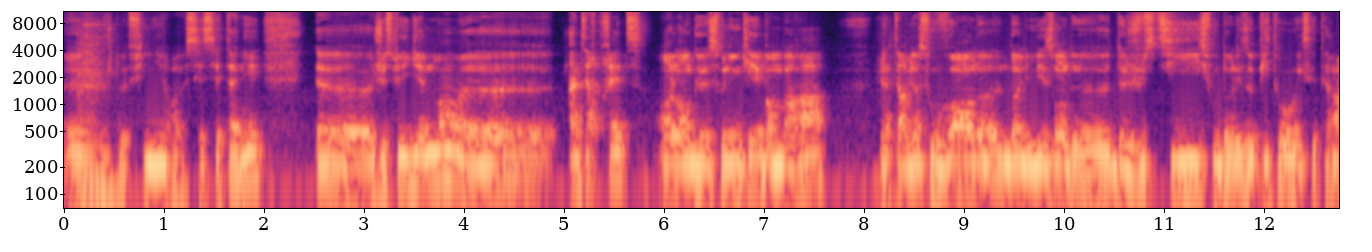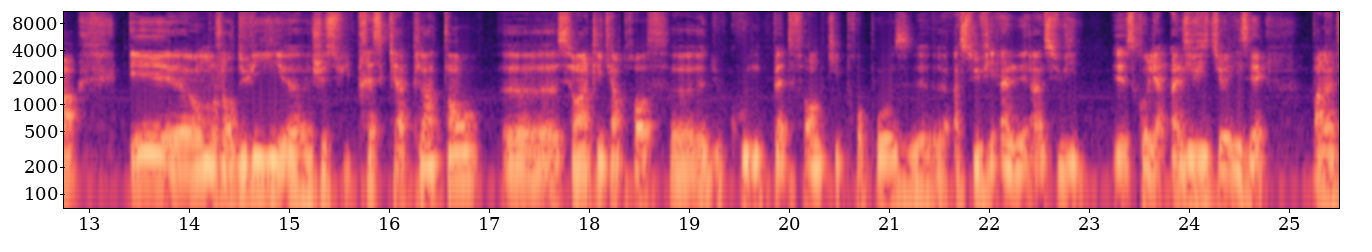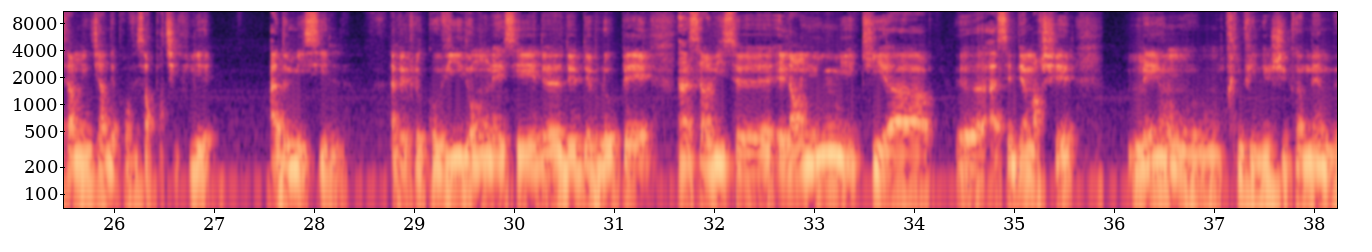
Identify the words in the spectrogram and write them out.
je dois finir cette année. je suis également interprète en langue soninké et bambara. J'interviens souvent dans les maisons de, justice ou dans les hôpitaux, etc. Et aujourd'hui, je suis presque à plein temps euh, sur un clic un prof, euh, du coup une plateforme qui propose euh, un suivi un, suivi scolaire individualisé par l'intermédiaire des professeurs particuliers à domicile. Avec le Covid, on a essayé de, de développer un service e-learning qui a assez bien marché, mais on privilégie quand même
